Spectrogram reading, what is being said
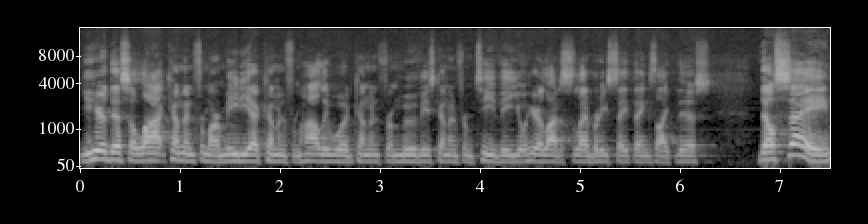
you hear this a lot coming from our media, coming from Hollywood, coming from movies, coming from TV. You'll hear a lot of celebrities say things like this. They'll say,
